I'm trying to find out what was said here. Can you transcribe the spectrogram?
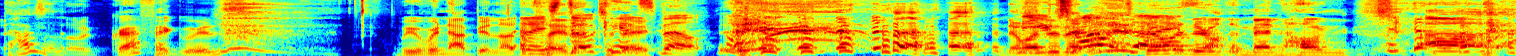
that was a little graphic. We, we would not be allowed to And I play that today. I still can't spell. no wonder, they, no wonder all the men hung. Uh,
